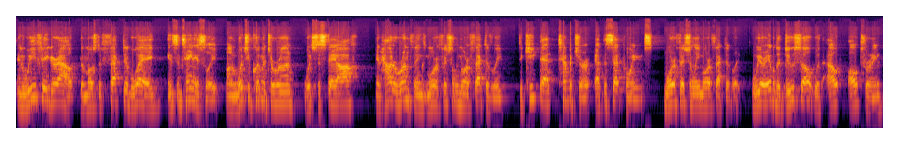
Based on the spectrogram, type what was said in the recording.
and we figure out the most effective way instantaneously on which equipment to run, which to stay off, and how to run things more efficiently, more effectively to keep that temperature at the set points more efficiently, more effectively. We are able to do so without altering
